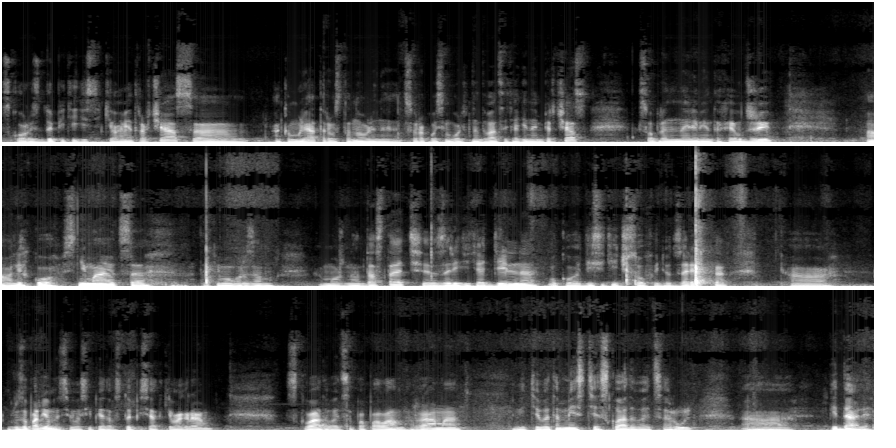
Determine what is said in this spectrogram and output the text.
скорость до 50 км в час, а, аккумуляторы установлены 48 вольт на 21 ампер час, собраны на элементах LG, а, легко снимаются, таким образом можно достать, зарядить отдельно, около 10 часов идет зарядка, грузоподъемность велосипедов 150 килограмм. Складывается пополам рама. Видите, в этом месте складывается руль. А, педали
